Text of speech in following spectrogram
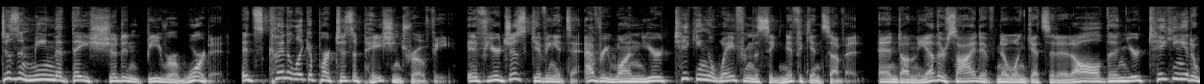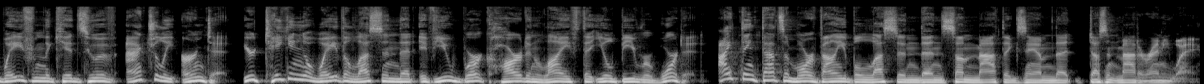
doesn't mean that they shouldn't be rewarded. It's kind of like a participation trophy. If you're just giving it to everyone, you're taking away from the significance of it. And on the other side, if no one gets it at all, then you're taking it away from the kids who have actually earned it. You're taking away the lesson that if you work hard in life that you'll be rewarded. I think that's a more valuable lesson than some math exam that doesn't matter anyway.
